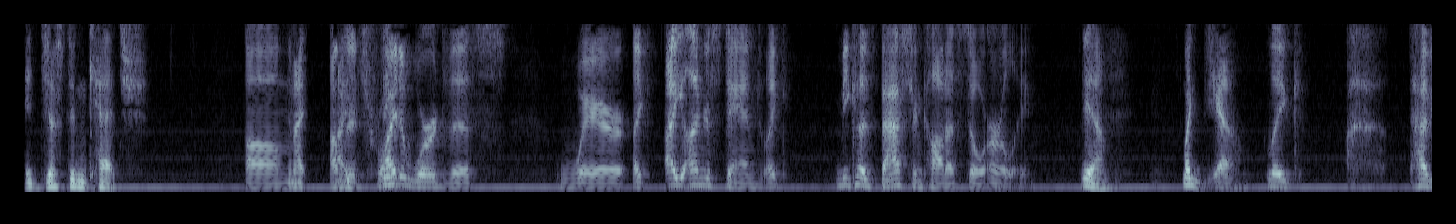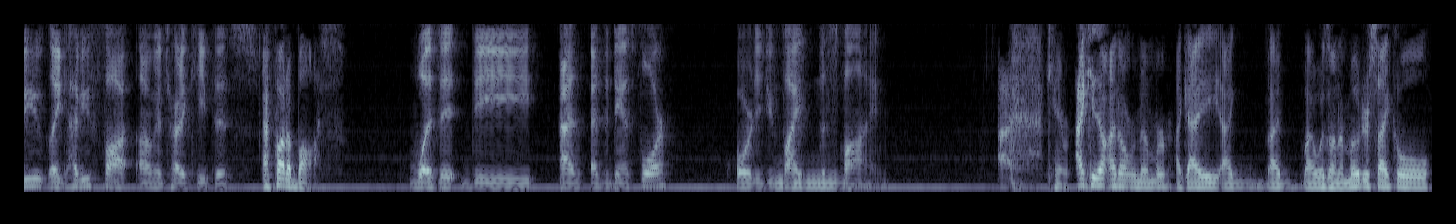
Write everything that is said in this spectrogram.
it just didn't catch. Um, And I- I'm I gonna try think- to word this where, like, I understand, like, because Bastion caught us so early. Yeah, like yeah, Like, have you like have you fought? I'm gonna try to keep this. I fought a boss. Was it the at, at the dance floor, or did you fight the Mm. spine? I can't. I can. I don't remember. Like I, I, I, I was on a motorcycle.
